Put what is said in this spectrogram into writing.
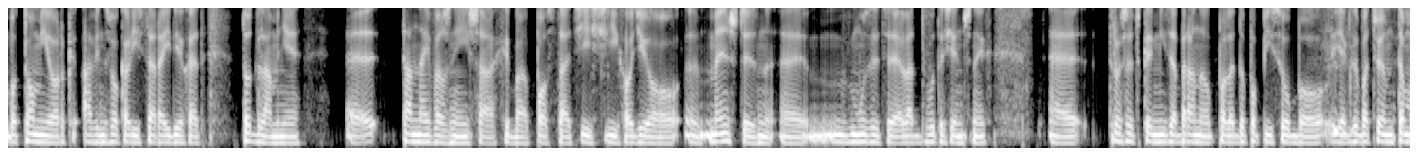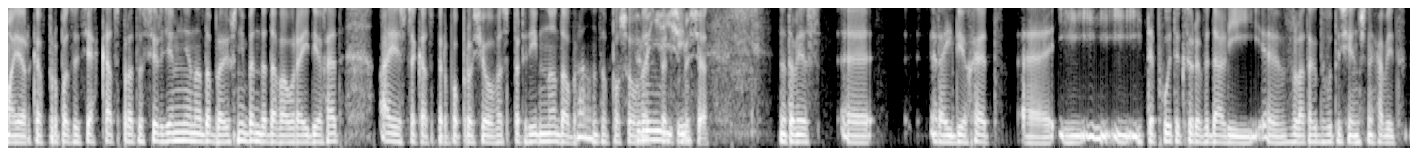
bo Tom York, a więc wokalista Radiohead, to dla mnie e, ta najważniejsza chyba postać, jeśli chodzi o e, mężczyzn e, w muzyce lat 2000. E, troszeczkę mi zabrano pole do popisu, bo jak zobaczyłem Toma Yorka w propozycjach Kacpra, to stwierdziłem, nie, no dobra, już nie będę dawał Radiohead, a jeszcze Kacper poprosił o Vespertin, no dobra, no to poszło Vespertin. się. Natomiast Radiohead e, i, i, i, te płyty, które wydali e, w latach 2000, a więc,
